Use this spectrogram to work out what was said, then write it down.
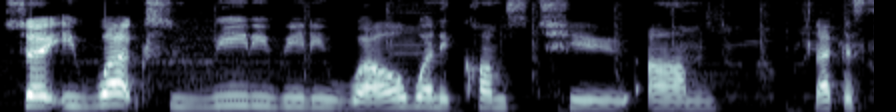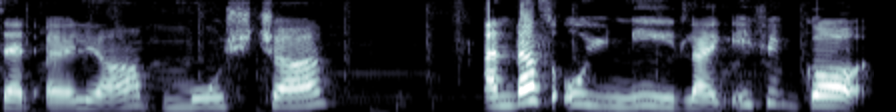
So it works really really well when it comes to um like i said earlier moisture. And that's all you need. Like if you've got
